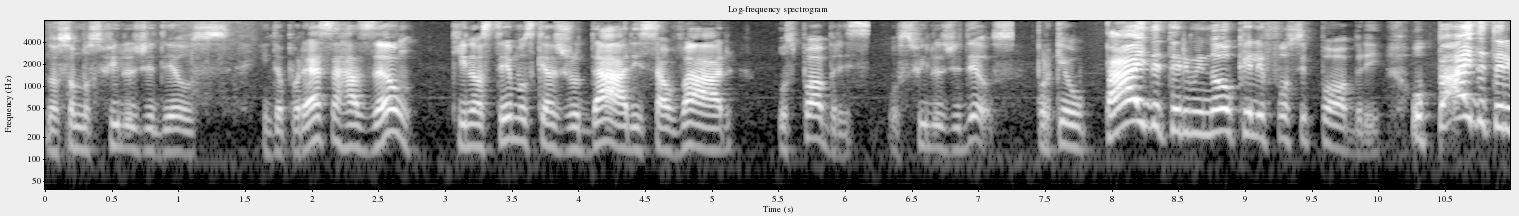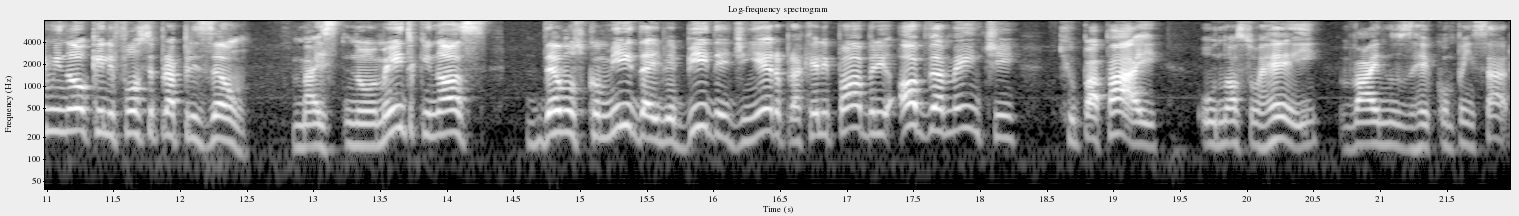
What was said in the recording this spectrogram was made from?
nós somos filhos de Deus. Então, por essa razão, que nós temos que ajudar e salvar os pobres, os filhos de Deus. Porque o pai determinou que ele fosse pobre. O pai determinou que ele fosse para a prisão. Mas no momento que nós damos comida e bebida e dinheiro para aquele pobre, obviamente que o papai, o nosso rei, vai nos recompensar.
